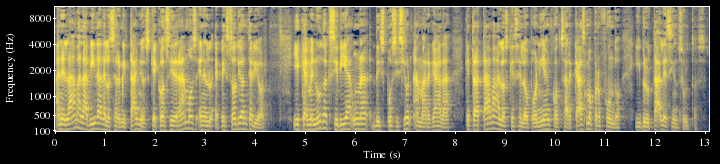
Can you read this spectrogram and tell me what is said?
Anhelaba la vida de los ermitaños que consideramos en el episodio anterior y que a menudo exhibía una disposición amargada que trataba a los que se le oponían con sarcasmo profundo y brutales insultos.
